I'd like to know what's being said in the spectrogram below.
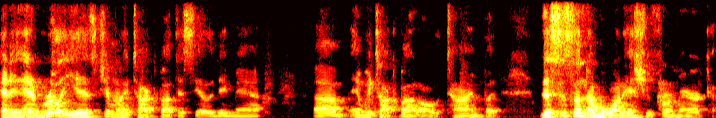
And it, it, really is. Jim and I talked about this the other day, Matt, um, and we talk about it all the time. But this is the number one issue for America.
